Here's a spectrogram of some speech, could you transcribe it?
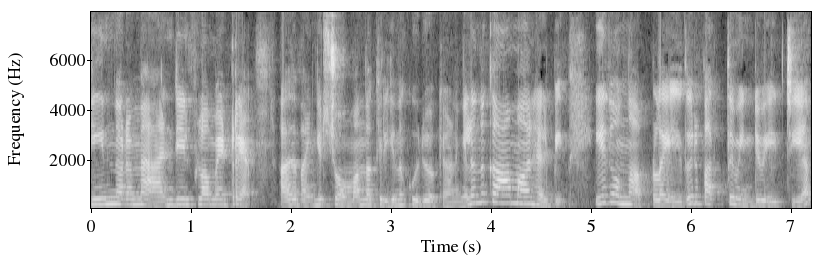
തീൻ എന്ന് പറയുമ്പോൾ ആന്റി ഇൻഫ്ലമേറ്ററിയാണ് അത് ഭയങ്കര ചുമന്നൊക്കെ ഇരിക്കുന്ന കുരുവൊക്കെ ആണെങ്കിൽ ഒന്ന് കാമാൻ ഹെൽപ്പ് ചെയ്യും. ഇതൊന്ന് അപ്ലൈ ചെയ്ത് ഒരു പത്ത് മിനിറ്റ് വെയിറ്റ് ചെയ്യാം.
